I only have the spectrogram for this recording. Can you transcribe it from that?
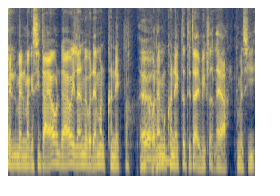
Men, men man kan sige, der er jo, der er jo et eller andet med, hvordan man connecter. Ja, ja. Øh, hvordan man connecter det, der i virkeligheden er, kan man sige,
